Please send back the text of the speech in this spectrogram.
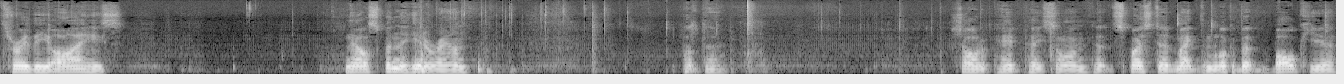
through the eyes. Now I'll spin the head around, put the shoulder pad piece on. that's supposed to make them look a bit bulkier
